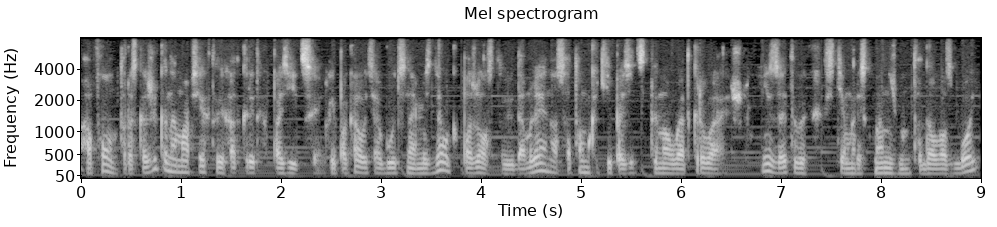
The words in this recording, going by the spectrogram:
а фонд, расскажи-ка нам о всех твоих открытых позициях. И пока у тебя будет с нами сделка, пожалуйста, уведомляй нас о том, какие позиции ты новые открываешь. Из-за этого их система риск-менеджмента дала сбой,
